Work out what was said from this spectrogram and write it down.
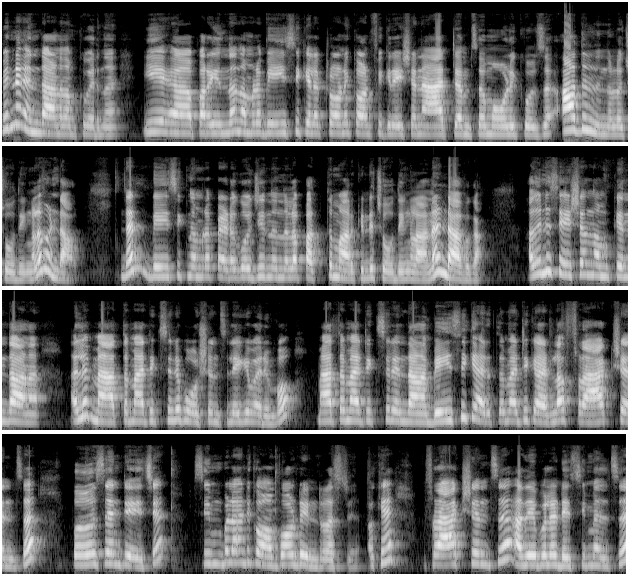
പിന്നെ എന്താണ് നമുക്ക് വരുന്നത്? ഈ പറയുന്ന നമ്മുടെ basic electronic configuration atoms molecules അതിൽ നിന്നുള്ള ചോദ്യങ്ങളും ഉണ്ടാവും. ദെൻ ബേസിക് നമ്മുടെ പെഡഗോജിയിൽ നിന്നുള്ള പത്ത് മാർക്കിന്റെ ചോദ്യങ്ങളാണ് ഉണ്ടാവുക. അതിനുശേഷം നമുക്ക് എന്താണ്? അല്ല മാത്തമാറ്റിക്സിന്റെ പോർഷൻസിലേക്ക് വരുമ്പോൾ മാത്തമാറ്റിക്സിൽ എന്താണ്? ബേസിക് അരിത്തമാറ്റിക് ആയിട്ടുള്ള fractions percentage simple and compound interest okay fractions അതേപോലെ decimals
